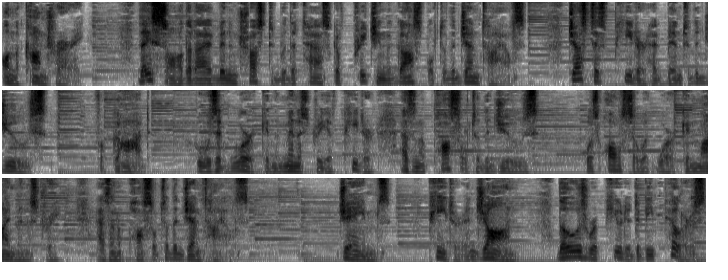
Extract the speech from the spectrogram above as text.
On the contrary, they saw that I had been entrusted with the task of preaching the gospel to the Gentiles, just as Peter had been to the Jews. For God who was at work in the ministry of Peter as an apostle to the Jews, was also at work in my ministry as an apostle to the Gentiles. James, Peter, and John, those reputed to be pillars,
